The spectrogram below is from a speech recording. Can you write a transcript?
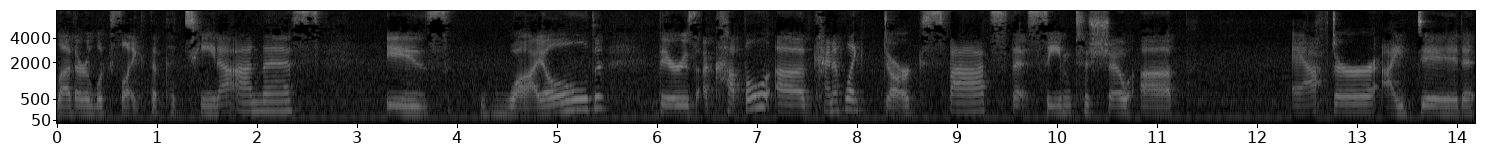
leather looks like. The patina on this is wild. There's a couple of kind of like dark spots that seem to show up after I did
